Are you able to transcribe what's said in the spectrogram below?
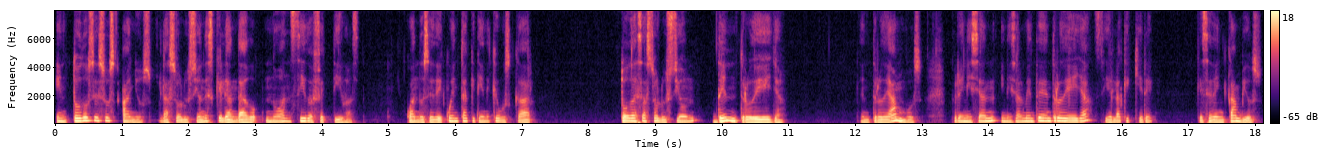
en todos esos años las soluciones que le han dado no han sido efectivas, cuando se dé cuenta que tiene que buscar toda esa solución dentro de ella, dentro de ambos, pero inicialmente dentro de ella, si es la que quiere que se den cambios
